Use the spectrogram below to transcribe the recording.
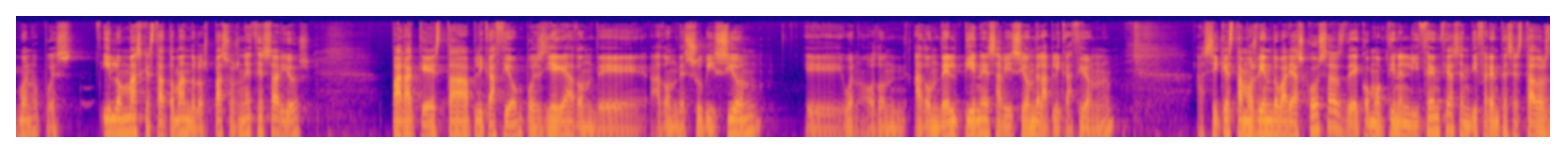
bueno, pues Elon Musk está tomando los pasos necesarios para que esta aplicación pues llegue a donde, a donde su visión, eh, bueno, a donde él tiene esa visión de la aplicación, Así que estamos viendo varias cosas de cómo obtienen licencias en diferentes estados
